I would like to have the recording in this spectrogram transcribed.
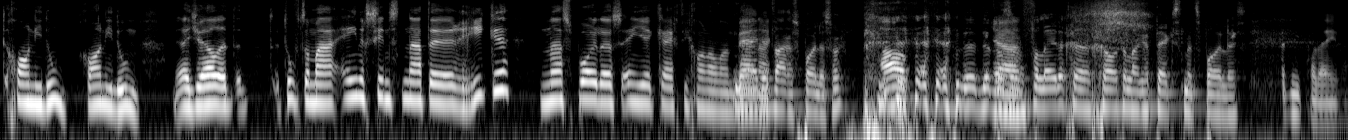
gewoon niet doen. Gewoon niet doen. Weet je wel, het, het, het hoeft er maar enigszins naar te rieken, naar spoilers, en je krijgt die gewoon al een Nee, dit waren spoilers hoor. Oh, dit was Ja. een volledige grote lange tekst met spoilers. het niet gelezen.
